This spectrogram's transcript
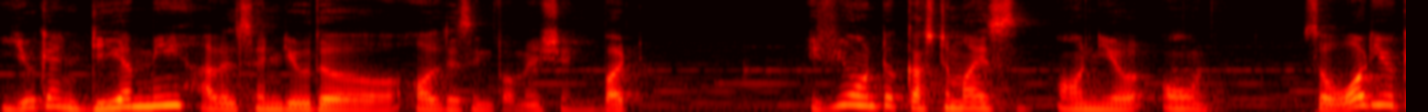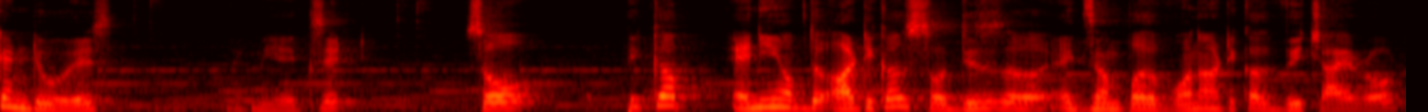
you can dm me i will send you the all this information. But if you want to customize on your own so what you can do is let me exit. So pick up any of the articles. So this is an example of one article which i wrote.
